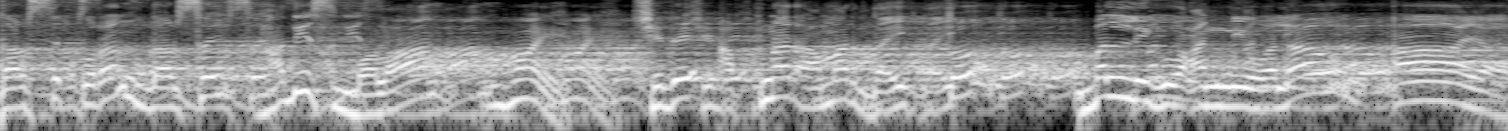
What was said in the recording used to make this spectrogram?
দার্সে কোরআন, দার্সে হাদিস বলা হয়। সেটাই আপনার, আমার দায়িত্ব। বাল্লিগু আন্নি ওয়ালাও আয়া।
